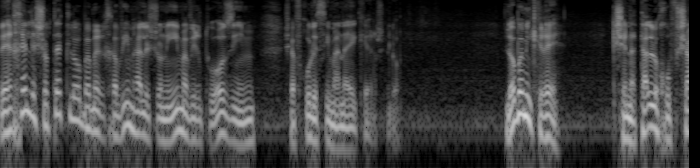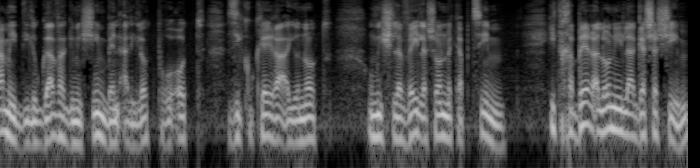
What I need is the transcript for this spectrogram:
והחל לשוטט לו במרחבים הלשוניים הווירטואוזיים שהפכו לסימן ההיכר שלו. לא במקרה, כשנטל לו חופשה מדילוגיו הגמישים בין עלילות פרועות, זיקוקי רעיונות ומשלבי לשון מקפצים, התחבר אלוני לגששים,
